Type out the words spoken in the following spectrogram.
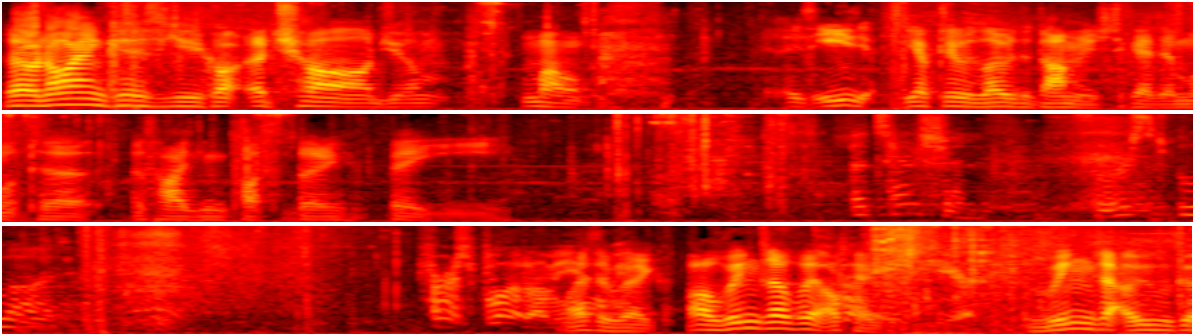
they're annoying because you got a charge. Um, well, it's easy. You have to do loads of damage to get them up to as high as you can possibly be. Attention. First blood. First blood on the Where's the enemy. rig? Oh, rings over. Okay, rings are over,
